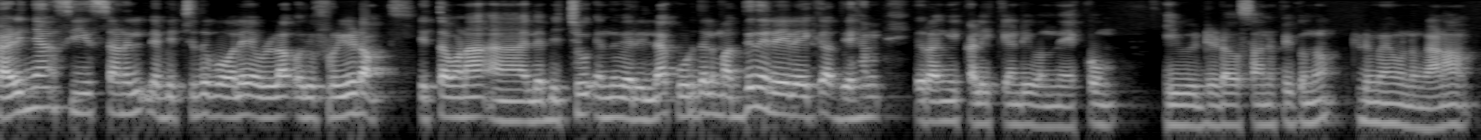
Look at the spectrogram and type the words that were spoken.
കഴിഞ്ഞ സീസണിൽ ലഭിച്ചതുപോലെയുള്ള ഒരു ഫ്രീഡം ഇത്തവണ ലഭിച്ചു എന്ന് വരില്ല. കൂടുതൽ മധ്യനിരയിലേക്ക് അദ്ദേഹം ഇറങ്ങി കളിക്കേണ്ടി വന്നേക്കും. ഈ വീഡിയോയുടെ അവസാനിപ്പിക്കുന്നു. ഇടുമേ കൊണ്ടും കാണാം.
